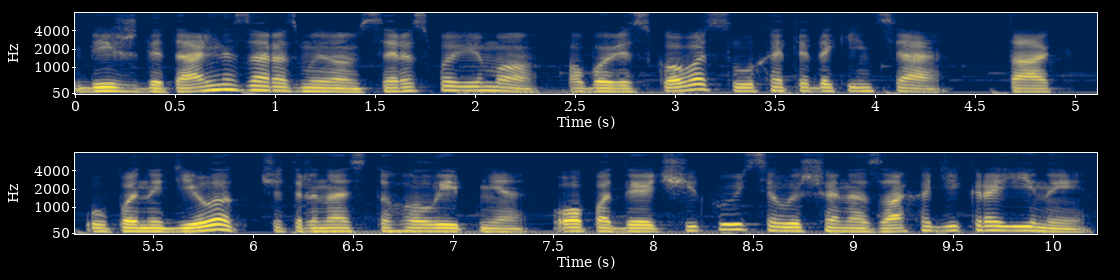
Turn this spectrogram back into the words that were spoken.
Більш детально зараз ми вам все розповімо. Обов'язково слухайте до кінця. Так, у понеділок, 14 липня, опади очікуються лише на заході країни.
